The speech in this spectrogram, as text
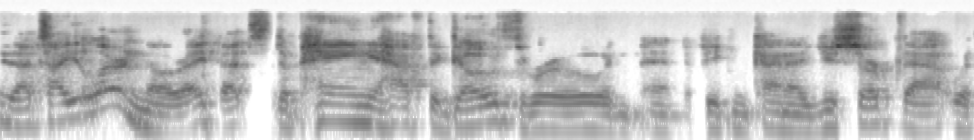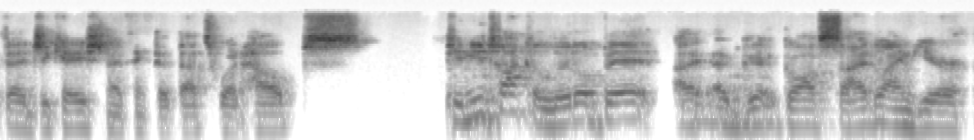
that's how you learn though, right? That's the pain you have to go through. And, and if you can kind of usurp that with education, I think that that's what helps. Can you talk a little bit, I, I go off sideline here,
